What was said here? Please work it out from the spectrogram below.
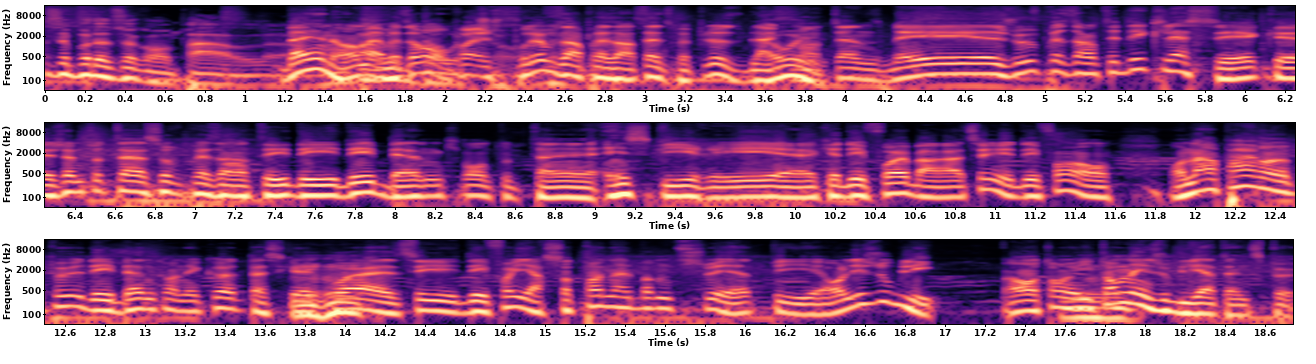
c'est pas de ça qu'on parle. là. Ben non, On mais parle à vrai dire, on d'autre pourrait- je pourrais vous en présenter un petit peu plus du Black Ah oui. Mountains. Mais je veux vous présenter des classiques. J'aime tout le temps ça vous présenter des, des bands qui vont tout le temps inspirer. Euh, que des fois, ben, tu sais, des fois, on, on en perd un peu des bands qu'on écoute parce que, Mhm. quoi, tu sais, des fois, ils ressortent pas un album tout de suite, puis on les oublie. On tombe- Mhm. Ils tombent dans les oubliettes un petit peu.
